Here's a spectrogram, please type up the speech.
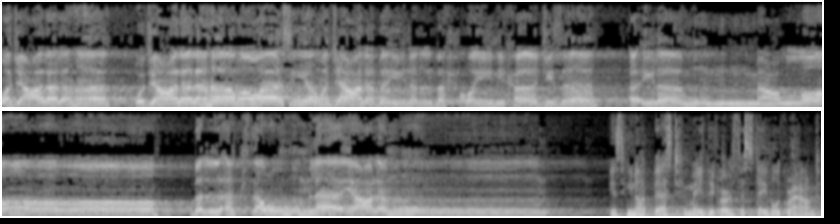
وجعل لها وجعل لها رواسي وجعل بين البحرين حاجزا. أإله مع الله؟ بل أكثرهم لا يعلمون. Is he not best who made the earth a stable ground,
